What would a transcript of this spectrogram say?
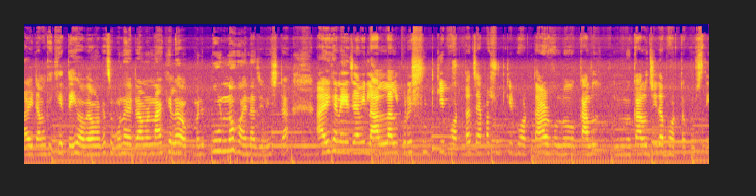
আর এটা আমাকে খেতেই হবে। আমার কাছে মনে হয় এটা আমরা না খেলে মানে পূর্ণ হয় না জিনিসটা। আর এখানে এই যে আমি লাল লাল করে শুটকি ভর্তা চাপা শুটকির ভর্তা আর হলো কালো কালো জিরা ভর্তা করছি।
